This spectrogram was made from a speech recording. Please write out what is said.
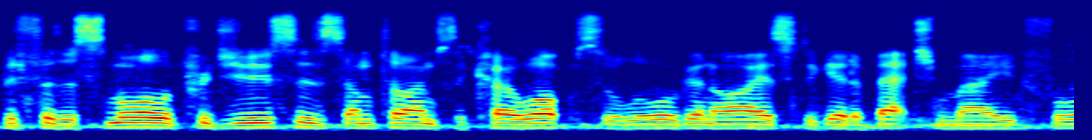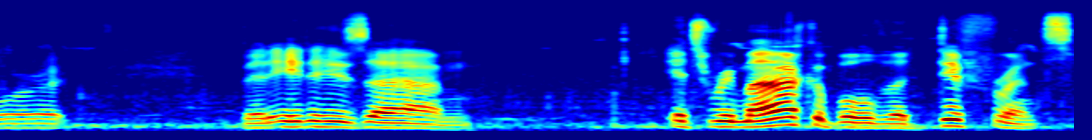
But for the smaller producers, sometimes the co-ops will organise to get a batch made for it. But it is, um, it's remarkable the difference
